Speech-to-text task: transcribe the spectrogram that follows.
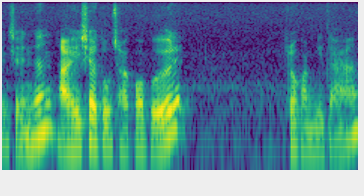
자, 이제는 아이섀도우 작업을 들어갑니다.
